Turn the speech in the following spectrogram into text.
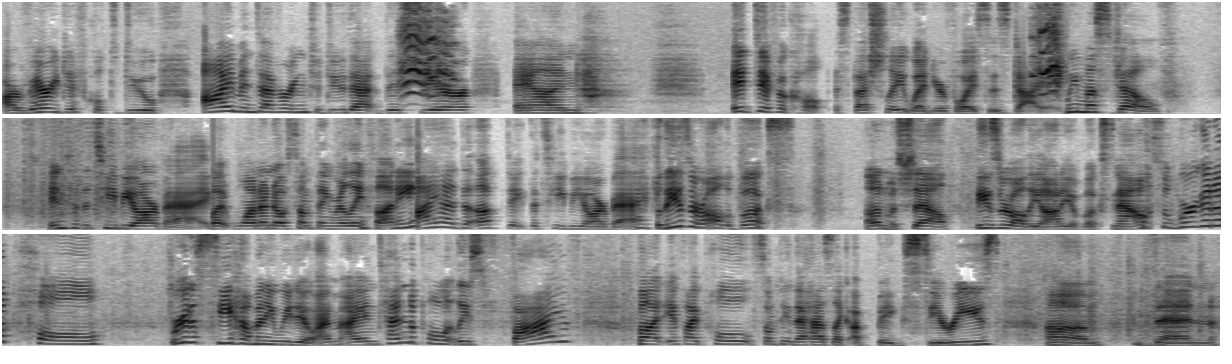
are very difficult to do. I'm endeavoring to do that this year and it's difficult, especially when your voice is dying. We must delve into the TBR bag. But want to know something really funny? I had to update the TBR bag. So these are all the books on shelf. These are all the audiobooks now. So we're gonna pull, we're gonna see how many we do. I'm, I intend to pull at least five, but if I pull something that has like a big series, um, then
